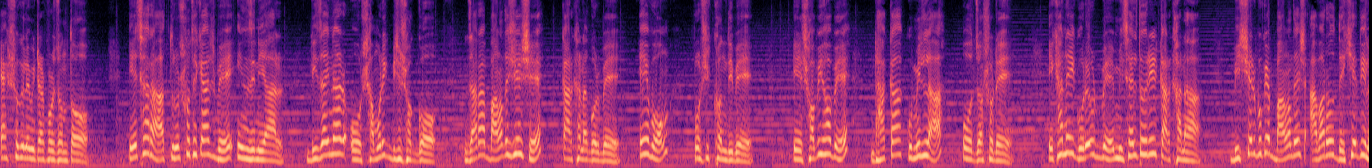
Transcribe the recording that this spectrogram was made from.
একশো কিলোমিটার পর্যন্ত। এছাড়া তুরস্ক থেকে আসবে ইঞ্জিনিয়ার, ডিজাইনার ও সামরিক বিশেষজ্ঞ, যারা বাংলাদেশে এসে কারখানা গড়বে এবং প্রশিক্ষণ দিবে। এ সবই হবে ঢাকা, কুমিল্লা ও যশোরে। এখানেই গড়ে উঠবে মিসাইল তৈরির কারখানা। বিশ্বের বুকে বাংলাদেশ আবারও দেখিয়ে দিল,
